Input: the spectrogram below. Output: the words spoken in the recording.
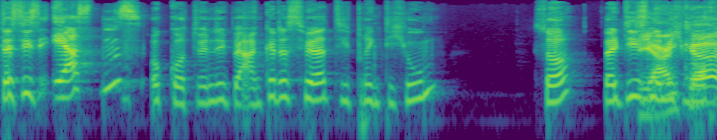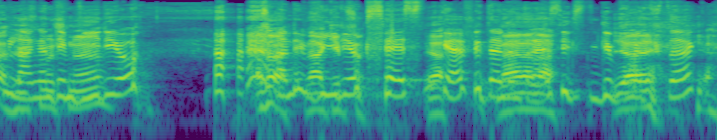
das ist erstens, oh Gott, wenn die Bianca das hört, die bringt dich um. So, weil die ist nämlich Bianca, wochenlang hilf an dem schnell. Video, Also, an dem nein, Video gesessen, Ja. gell, für deinen Nein, nein, nein. 30. Ja, Geburtstag. Ja, ja.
